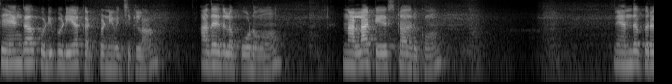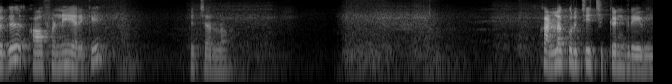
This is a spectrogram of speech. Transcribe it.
தேங்காய் பொடி பொடியாக கட் பண்ணி வச்சுக்கலாம். அதை இதில் போடுவோம். நல்லா டேஸ்ட்டாக இருக்கும். வெந்த பிறகு ஆஃப் பண்ணி இறக்கி வச்சிடலாம் கள்ளக்குறிச்சி சிக்கன் கிரேவி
